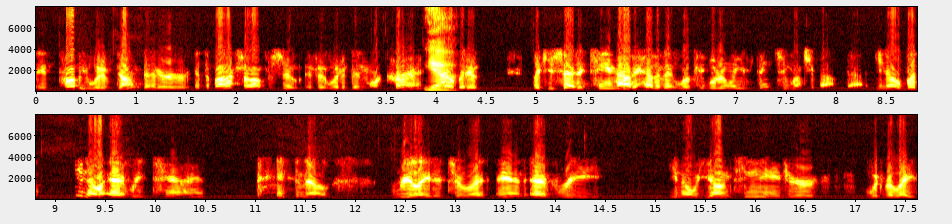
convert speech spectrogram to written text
it probably would have done better at the box office if it would have been more current. Yeah. You know, but it, like you said, it came out ahead of it where people don't really think too much about that. You know, but you know, every parent, you know, related to it, and every you know young teenager would relate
